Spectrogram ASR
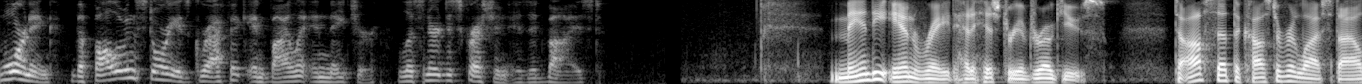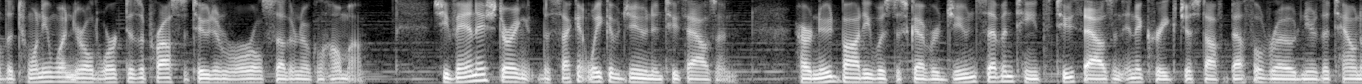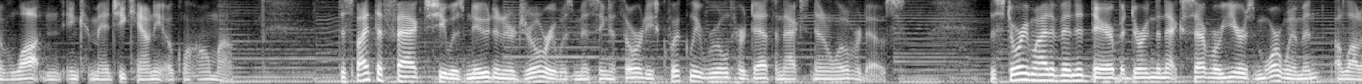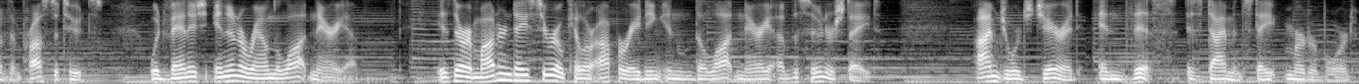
Warning the following story is graphic and violent in nature. Listener discretion is advised. Mandy Ann Raitt had a history of drug use. To offset the cost of her lifestyle, the 21 year old worked as a prostitute in rural southern Oklahoma. She vanished during the second week of June in 2000. Her nude body was discovered June 17, 2000, in a creek just off Bethel Road near the town of Lawton in Comanche County, Oklahoma. Despite the fact she was nude and her jewelry was missing, authorities quickly ruled her death an accidental overdose. The story might have ended there, but during the next several years, more women, a lot of them prostitutes, would vanish in and around the Lawton area. Is there a modern day serial killer operating in the Lawton area of the Sooner State? I'm George Jared, and this is Diamond State Murder Board.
